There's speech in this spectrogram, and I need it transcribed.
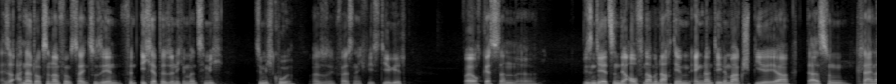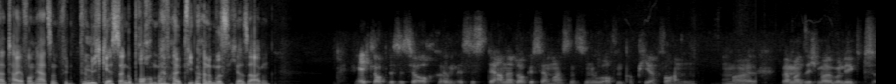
also Underdogs in Anführungszeichen zu sehen, finde ich ja persönlich immer ziemlich, ziemlich cool. Also ich weiß nicht, wie es dir geht. War ja auch gestern, äh, wir sind ja jetzt in der Aufnahme nach dem England-Dänemark-Spiel, ja, da ist so ein kleiner Teil vom Herzen für, für mich gestern gebrochen beim Halbfinale, muss ich ja sagen. Ja, ich glaube, es ist ja auch, ähm, es ist, der Underdog ist ja meistens nur auf dem Papier vorhanden. Mal, wenn man sich mal überlegt,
